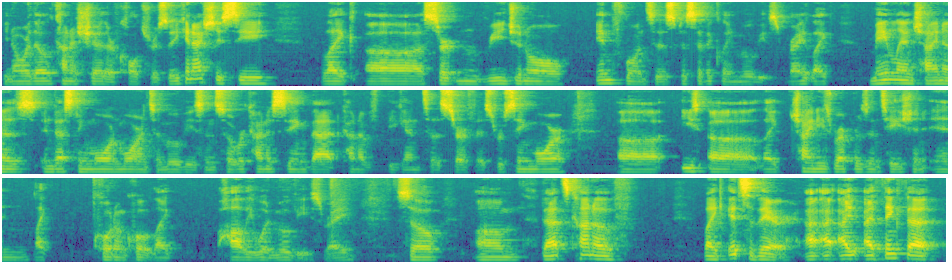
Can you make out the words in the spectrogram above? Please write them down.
you know, or they'll kind of share their culture. So you can actually see like uh, certain regional influences specifically in movies, right? Like mainland China is investing more and more into movies, and so we're kind of seeing that kind of begin to surface. We're seeing more uh, East, uh, like Chinese representation in like quote unquote like Hollywood movies, right? So um, that's kind of like it's there. I I, I think that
